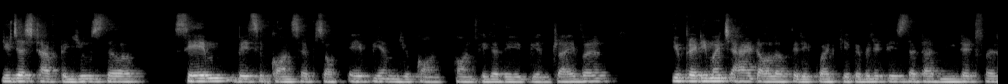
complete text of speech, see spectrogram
You just have to use the same basic concepts of Appium. You can configure the Appium driver. You pretty much add all of the required capabilities that are needed for,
